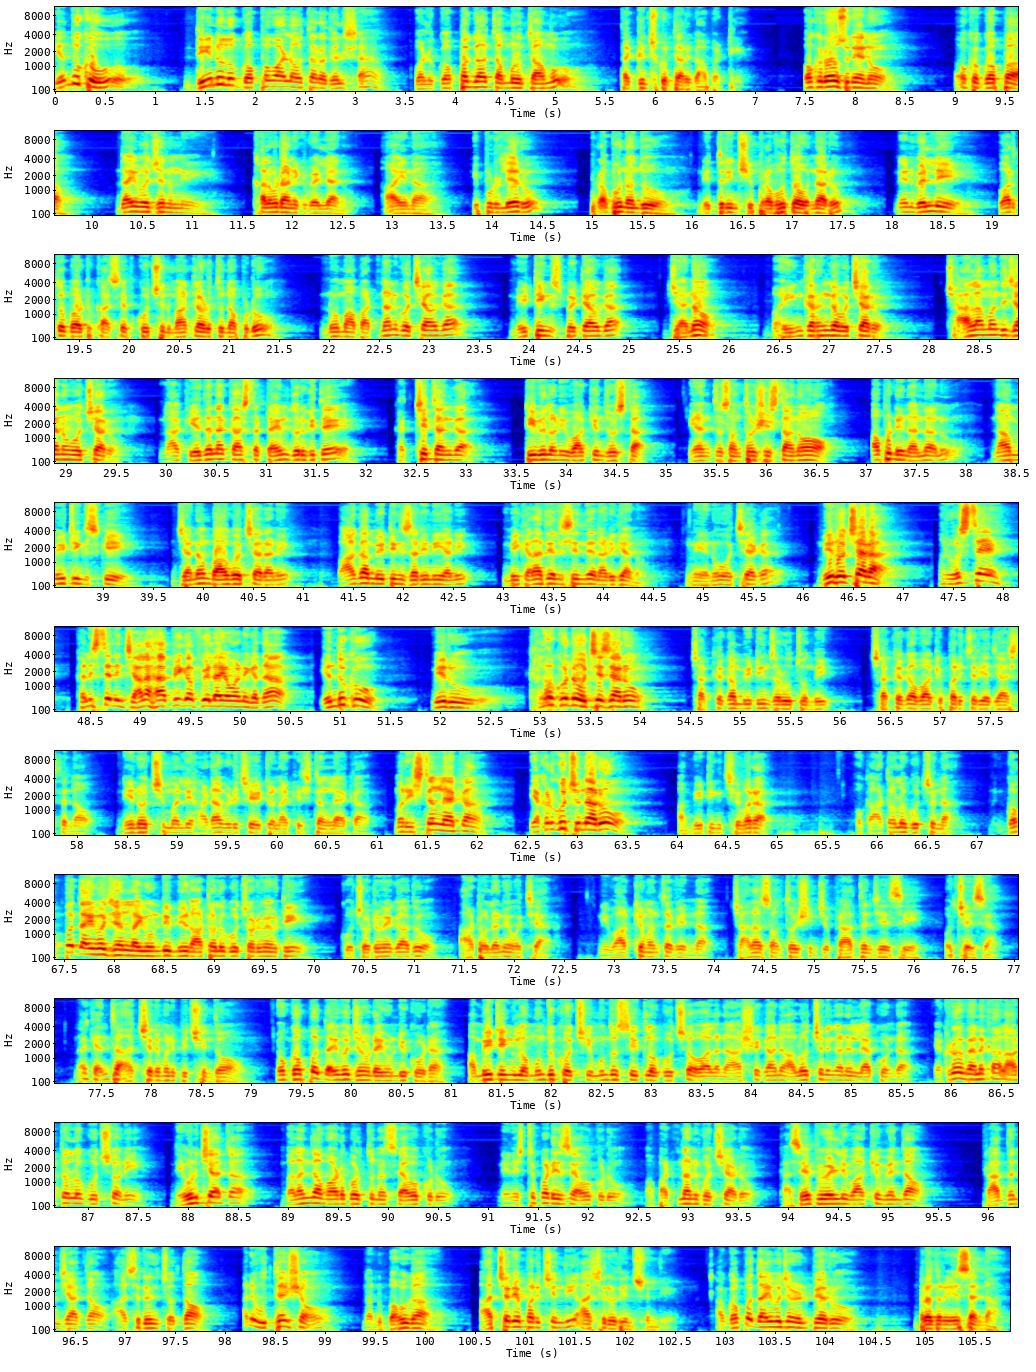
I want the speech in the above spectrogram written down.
ఎందుకు దీనులు గొప్పవాళ్ళు అవుతారో తెలుసా? వాళ్ళు గొప్పగా తమ్మును తాము తగ్గించుకుంటారు కాబట్టి. ఒకరోజు నేను ఒక గొప్ప దైవజనుని కలవడానికి వెళ్ళాను. ఆయన ఇప్పుడు లేరు. ప్రభునందు నిద్రించి ప్రభుతో ఉన్నారు. నేను వెళ్ళి వారితో పాటు కాసేపు కూర్చుని మాట్లాడుతున్నప్పుడు నువ్వు మా పట్టణానికి వచ్చావుగా? మీటింగ్స్ పెట్టావుగా? జనం భయంకరంగా వచ్చారు. చాలామంది జనం వచ్చారు. నాకు ఏదైనా కాస్త టైం దొరికితే ఖచ్చితంగా టీవీలోని వాక్యం చూస్తా. ఎంత సంతోషిస్తానో. అప్పుడు నేను అన్నాను నా మీటింగ్స్కి జనం బాగా వచ్చారని బాగా మీటింగ్స్ జరిగినాయి అని మీకు ఎలా తెలిసింది అని అడిగాను. నేను వచ్చాగా మీరు వచ్చారా? మరి వస్తే కలిస్తే నేను చాలా హ్యాపీగా ఫీల్ అయ్యేవాడిని కదా. ఎందుకు మీరు కలవకుండా వచ్చేసారు చక్కగా మీటింగ్ జరుగుతుంది. చక్కగా వాక్య పరిచర్య చేస్తున్నావు. నేను వచ్చి మళ్ళీ హడావిడి చేయటం నాకు ఇష్టం లేక. మరి ఇష్టం లేక ఎక్కడ కూర్చున్నారు? ఆ మీటింగ్ చివర ఒక ఆటోలో కూర్చున్నా. గొప్ప దైవజనులు అయి ఉండి మీరు ఆటోలో కూర్చోవడం ఏమిటి? కూర్చోవటమే కాదు ఆటోలోనే వచ్చా. నీ వాక్యం అంతా విన్నా చాలా సంతోషించి ప్రార్థన చేసి వచ్చేసా. నాకు ఎంత ఆశ్చర్యం అనిపించిందో ఒక గొప్ప దైవజనుడై ఉండి కూడా ఆ మీటింగ్లో ముందుకు వచ్చి ముందు సీట్లో కూర్చోవాలని ఆశ కానీ ఆలోచన కానీ లేకుండా ఎక్కడో వెనకాల ఆటోలో కూర్చొని దేవుని చేత బలంగా వాడబడుతున్న సేవకుడు నేను ఇష్టపడే సేవకుడు మా పట్టణానికి వచ్చాడు. కాసేపు వెళ్ళి వాక్యం విందాం ప్రార్థన చేద్దాం ఆశీర్వదించొద్దాం అనే ఉద్దేశం నన్ను బహుగా ఆశ్చర్యపరిచింది ఆశీర్వదించింది. ఆ గొప్ప దైవజనుడి పేరు బ్రదర్ ఏసన్నా.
